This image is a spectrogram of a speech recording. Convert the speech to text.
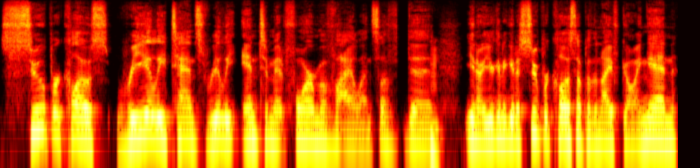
super close, really tense, really intimate form of violence of the, hmm. you know, you're going to get a super close up of the knife going in.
